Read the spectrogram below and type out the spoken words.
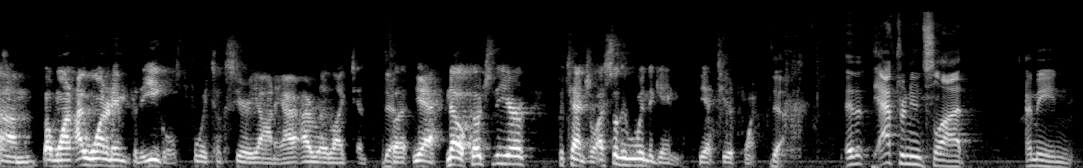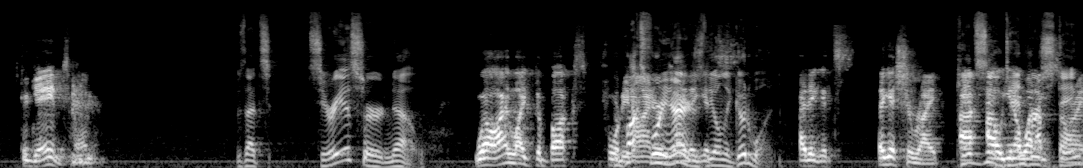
um, I want I wanted him for the Eagles before we took Sirianni. I, I really liked him, Yeah. but yeah, no, coach of the year potential. I still think we win the game. Yeah, to your point. Yeah. And the afternoon slot, I mean, Good games, man. is that serious or no? Well, I like the Bucs The 49ers. Bucs 49ers is the only good one. I think it's. I guess you're right. Kansas Uh, oh, you know what? I'm sorry.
